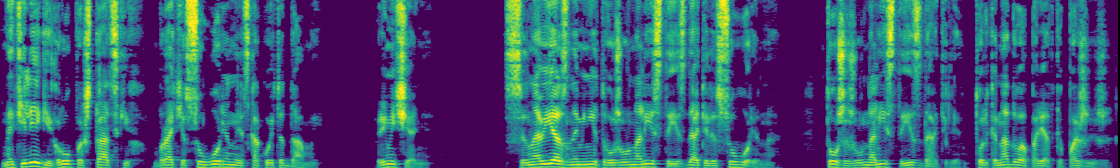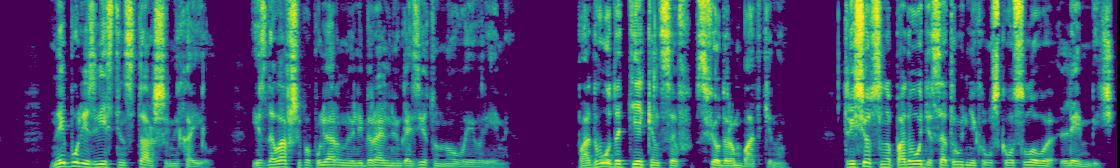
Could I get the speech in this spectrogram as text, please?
На телеге группа штатских, братья Суворины с какой-то дамой. Примечание. Сыновья знаменитого журналиста и издателя Суворина тоже журналисты и издатели, только на два порядка пожиже. Наиболее известен старший Михаил, издававший популярную либеральную газету «Новое время». Подвода Текинцев с Федором Баткиным. Трясется на подводе сотрудник русского слова Лембич.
